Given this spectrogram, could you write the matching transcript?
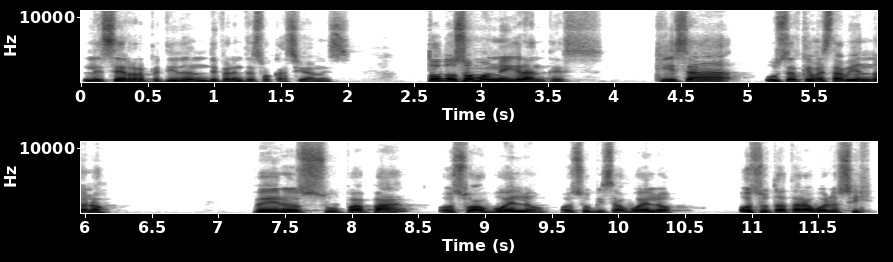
les he repetido en diferentes ocasiones. Todos somos migrantes. Quizá usted que me está viendo no, pero su papá o su abuelo o su bisabuelo o su tatarabuelo sí.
